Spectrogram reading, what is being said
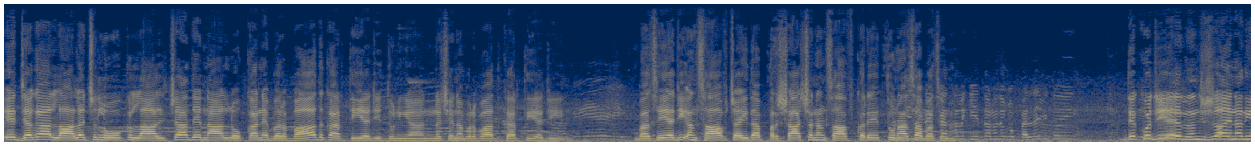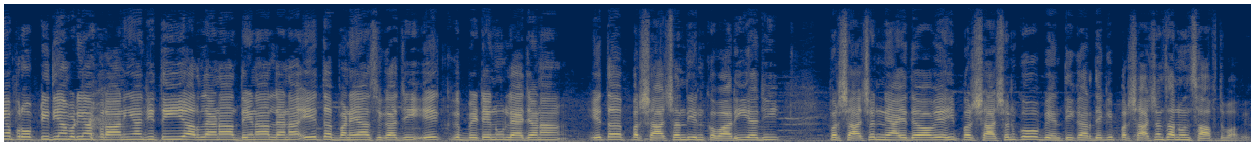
ਇਹ ਜਗ੍ਹਾ ਲਾਲਚ ਲੋਕ ਲਾਲਚਾਂ ਦੇ ਨਾਲ ਲੋਕਾਂ ਨੇ ਬਰਬਾਦ ਕਰਤੀ ਆ ਜੀ ਦੁਨੀਆ, ਨਸ਼ੇ ਨਾਲ ਬਰਬਾਦ ਕਰਤੀ ਆ ਜੀ। ਬਸ ਇਹ ਆ ਜੀ ਇਨਸਾਫ ਚਾਹੀਦਾ ਪ੍ਰਸ਼ਾਸਨ ਇਨਸਾਫ ਕਰੇ ਤੁਨਾ ਸਾਹਿਬ ਬਸ ਕਤਲ ਕੀਤਾ? ਉਹਨਾਂ ਦੇ ਕੋਲ ਪਹਿਲੇ ਵੀ ਕੋਈ ਦੇਖੋ ਜੀ ਇਹ ਰੰਜਿਸ਼ਾਂ ਇਹਨਾਂ ਦੀਆਂ ਪ੍ਰਾਪਰਟੀ ਦੀਆਂ ਬੜੀਆਂ ਪੁਰਾਣੀਆਂ ਜੀ 30000 ਲੈਣਾ ਦੇਣਾ ਲੈਣਾ ਇਹ ਤਾਂ ਬਣਿਆ ਸੀਗਾ ਜੀ ਇੱਕ ਬੇਟੇ ਨੂੰ ਲੈ ਜਾਣਾ ਇਹ ਤਾਂ ਪ੍ਰਸ਼ਾਸਨ ਦੀ ਇਨਕੁਆਰੀ ਹੈ ਜੀ। ਪ੍ਰਸ਼ਾਸਨ ਨਿਆਂ ਦਿਵਾਵੇ ਅਸੀਂ ਪ੍ਰਸ਼ਾਸਨ ਕੋ ਬੇਨਤੀ ਕਰਦੇ ਕਿ ਪ੍ਰਸ਼ਾਸਨ ਸਾਨੂੰ ਇਨਸਾਫ ਦਿਵਾਵੇ। ਹੈ?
